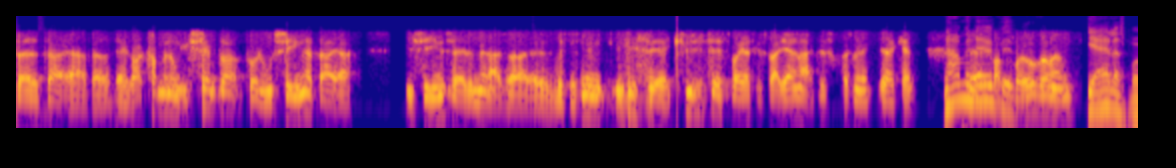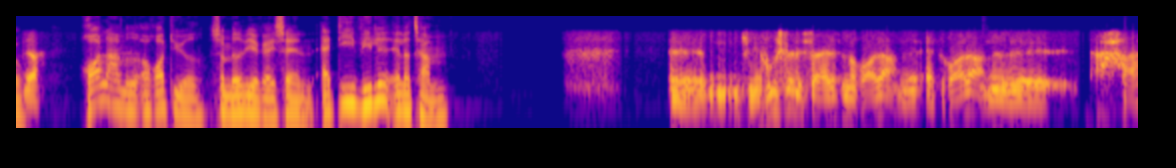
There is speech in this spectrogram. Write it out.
hvad der er hvad. Jeg kan godt komme med nogle eksempler på nogle scener, der er i scenesatte, men altså, øh, hvis det er sådan en, quiz-test, hvor jeg skal svare ja nej, det tror jeg simpelthen ikke, jeg kan. Nej, men... jeg kan øh, godt prøve på dem. Ja, lad os prøve. Ja. Rålammet og rådyret, som medvirker i serien, er de vilde eller tamme? Øh, som jeg husker det, så er det sådan med rålammet, at rålammet øh, har...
